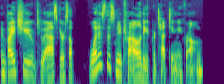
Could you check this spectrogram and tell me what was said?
invite you to ask yourself what is this neutrality protecting me from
